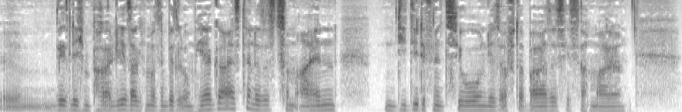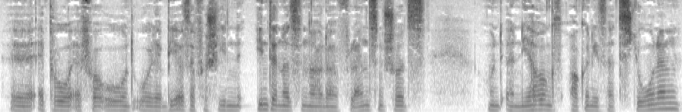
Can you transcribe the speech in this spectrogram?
im Wesentlichen parallel, sage ich mal, so ein bisschen umhergeistern. Das ist zum einen die, die Definition jetzt auf der Basis, ich sag mal, äh, EPO, FAO und ULRB, also verschiedene internationaler Pflanzenschutz, und Ernährungsorganisationen,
